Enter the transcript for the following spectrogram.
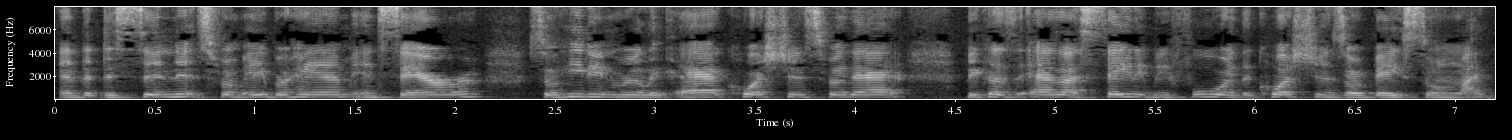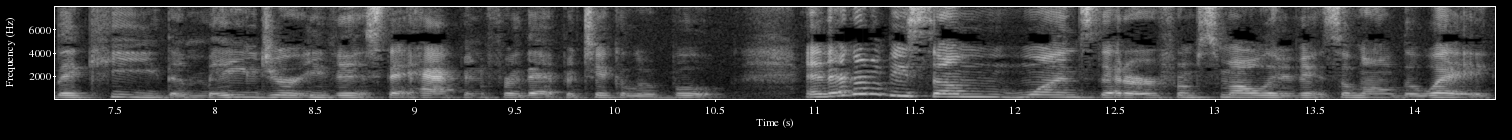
and the descendants from Abraham and Sarah. So he didn't really add questions for that because as I stated before, the questions are based on like the key, the major events that happened for that particular book. And there are going to be some ones that are from smaller events along the way,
